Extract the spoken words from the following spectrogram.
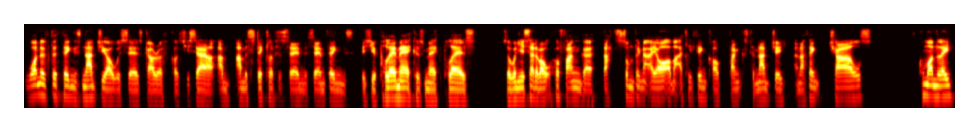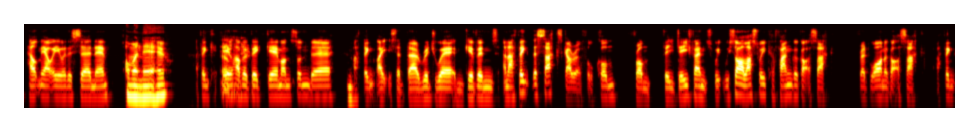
One of the things Nadji always says, Gareth, because you say I'm I'm a stickler for saying the same things, is your playmakers make plays. So when you said about Hufanga, that's something that I automatically think of thanks to Nadji. And I think Charles, come on Lee, help me out here with his surname. Omenihu. I think he'll have a big game on Sunday. I think, like you said there, Ridgeway and Givens. And I think the sacks, Gareth, will come from the defence. We, we saw last week Hufanga got a sack, Fred Warner got a sack. I think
